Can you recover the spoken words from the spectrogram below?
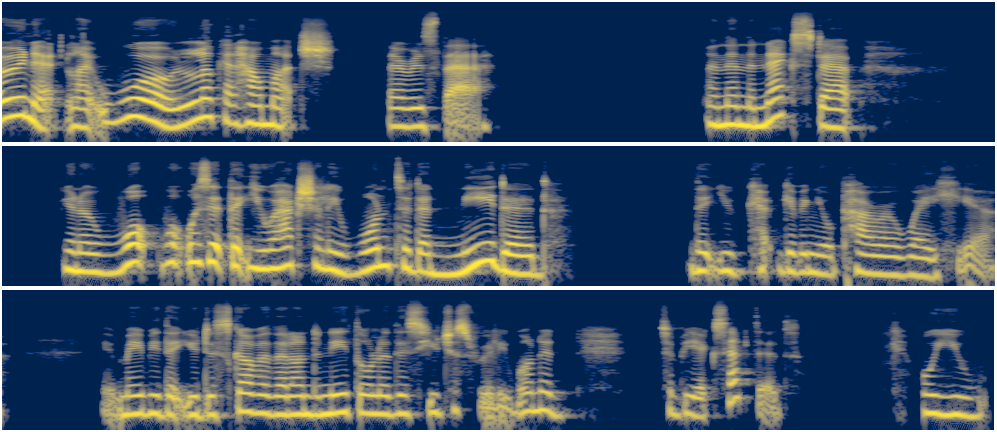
own it like, whoa, look at how much there is there. And then the next step, you know, what, what was it that you actually wanted and needed? That you kept giving your power away here. It may be that you discover that underneath all of this, you just really wanted to be accepted, or you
